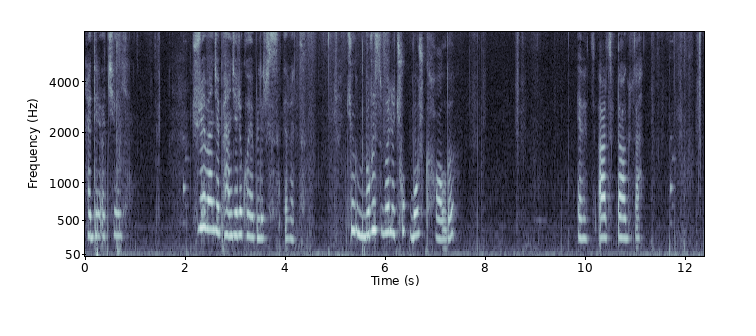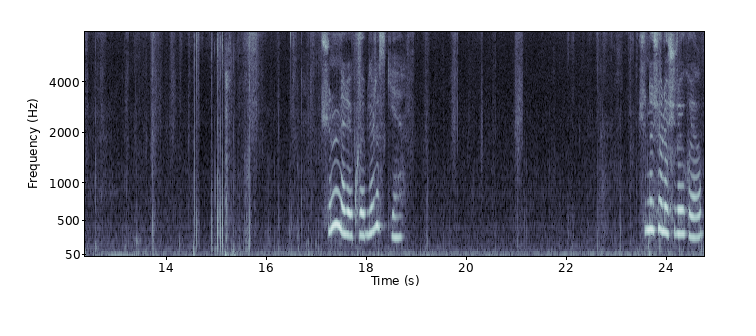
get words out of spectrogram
Hadi açıl. Şuraya bence pencere koyabiliriz. Evet. Çünkü burası böyle çok boş kaldı. Evet artık daha güzel. Şunu nereye koyabiliriz ki? Şunu da şöyle şuraya koyalım.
